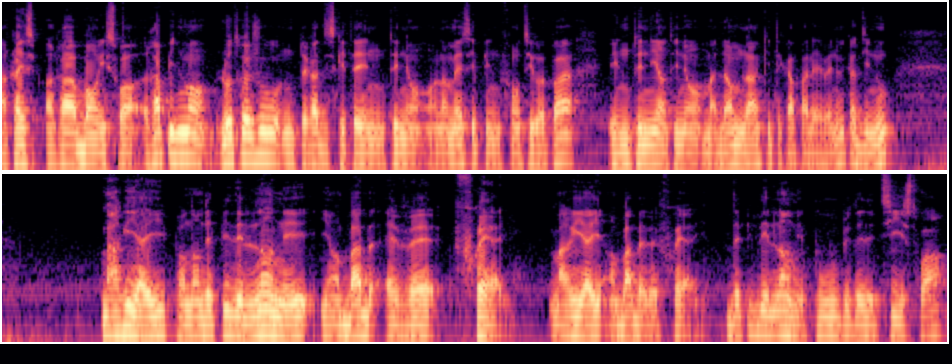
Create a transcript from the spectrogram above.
Encore bon histoire. Rapidement, l'autre jour, nous avons discuté, nous tenions en la messe et puis nous faisons un petit repas et nous tenions, tenions madame là qui était capable avec nous, qui a dit nous, Marie Aïe, pendant depuis des années, il y a un bab avait frère. Marie Aïe, en bab avait frère. Depuis des années, pour peut-être des petites histoires.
